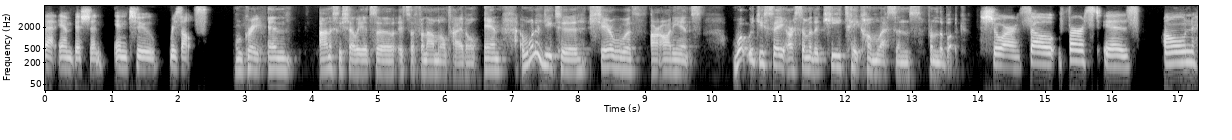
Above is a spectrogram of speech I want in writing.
that ambition into results. Well, great. And honestly, Shelly, it's a it's a phenomenal title. And I wanted you to share with our audience what would you say are some of the key take home lessons from the book? Sure. So first is own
